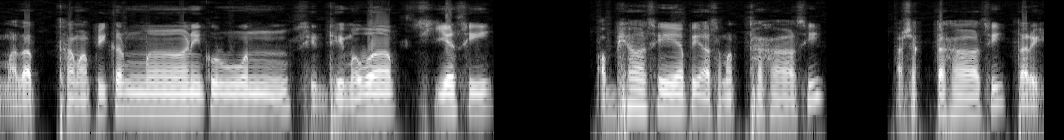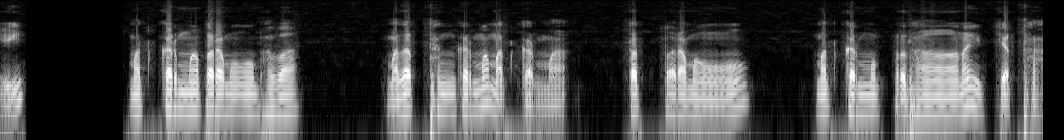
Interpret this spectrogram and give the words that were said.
मदर्थमपि कर्माणि कुर्वन् सिद्धिमवाप्स्यसि। अभ्यासे अपि असमर्थः असि अशक्तः असि तर्हि मत्कर्मपरमो भव मदर्थम् कर्म मत्कर्म तत्परमो मत्कर्मप्रधान इत्यर्थः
